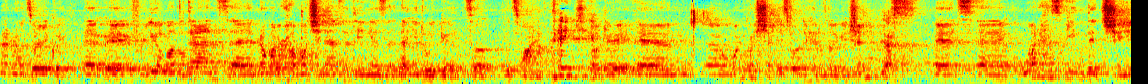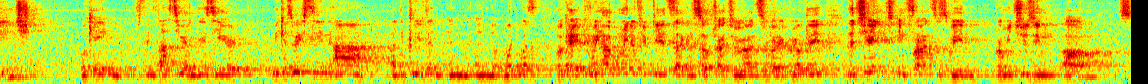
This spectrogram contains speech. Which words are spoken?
no, no, it's very quick. Uh, uh, for you about the dance, uh, no matter how much you dance, the thing is that you do it good, so it's fine. Thank you. Okay. Um, uh, one question is for the head of delegation. Yes. It's uh, what has been the change, okay, since last year and this year, because we've seen uh, a decrease in, in, in what was. Okay, we have 1 minute 58 seconds, so I'll try to answer very quickly. The change in France has been from me choosing um, s-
